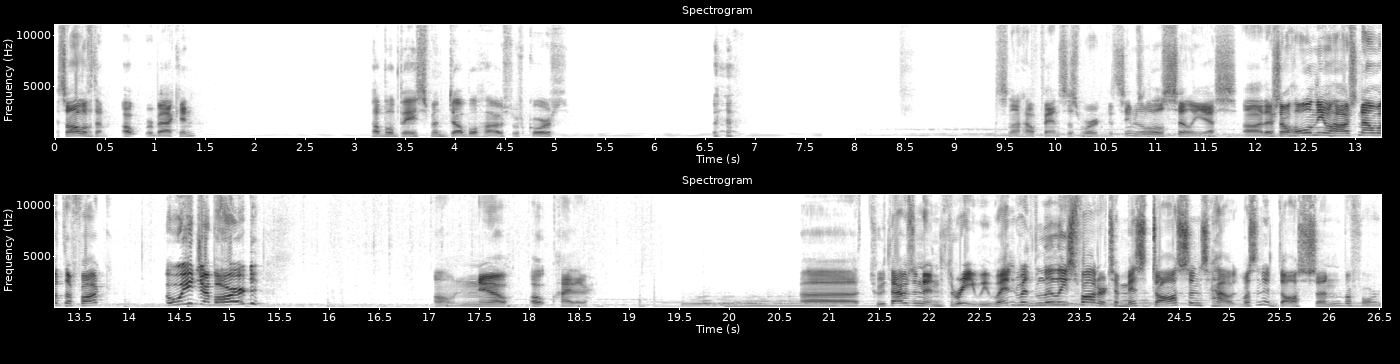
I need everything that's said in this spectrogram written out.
It's all of them. Oh, we're back in. Double basement, double house, of course. That's not how fences work. It seems a little silly, yes? Uh, there's a whole new house now, what the fuck? A Ouija board! Oh, no. Oh, hi there. Uh, 2003, we went with Lily's father to Miss Dawson's house. Wasn't it Dawson before?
